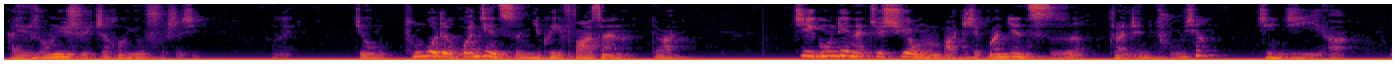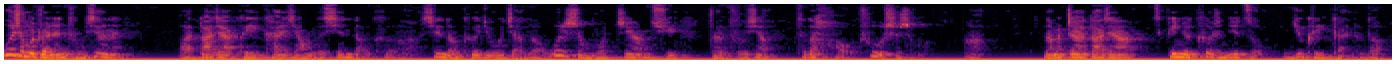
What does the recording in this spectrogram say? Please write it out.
还有溶于水之后有腐蚀性。OK，就通过这个关键词，你就可以发散了，对吧？记忆宫殿呢，就需要我们把这些关键词转成图像进行记忆啊。为什么转成图像呢？啊，大家可以看一下我们的先导课啊，先导课就会讲到为什么这样去转图像，它的好处是什么啊？那么这样大家跟着课程去走，你就可以感受到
